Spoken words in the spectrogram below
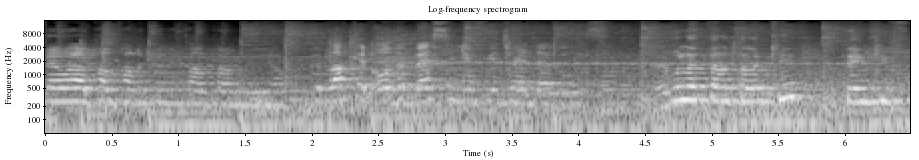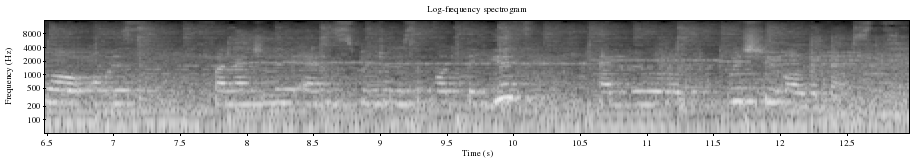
Farewell, Talatala Keith and Talatala Amelia. Good luck and all the best in your future endeavors. Thank you for always financially and spiritually support the youth and we will wish you all the best.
